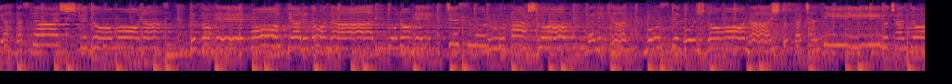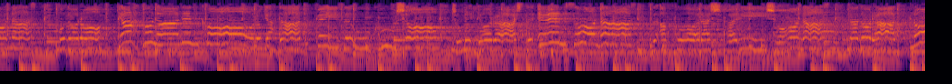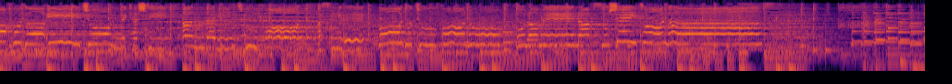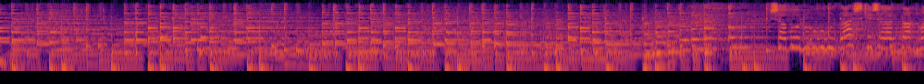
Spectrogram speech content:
گه دستش به دامان است به ظاهر پاک گرداند. گناه جسم و روحش را ولیکن مزد وجدانش. دو چندین و چندان است. چون کشد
